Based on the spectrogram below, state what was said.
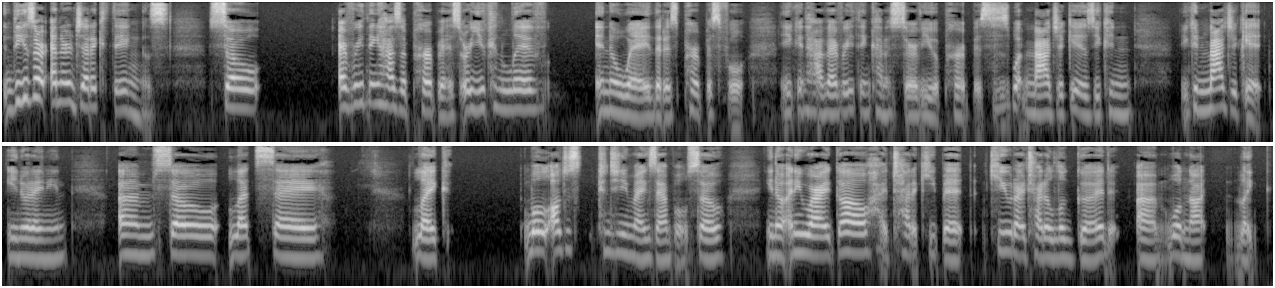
These are energetic things. So everything has a purpose, or you can live in a way that is purposeful. You can have everything kind of serve you a purpose. This is what magic is. You can you can magic it. You know what I mean? Um, so let's say, like, well, I'll just continue my example. So, you know, anywhere I go, I try to keep it cute. I try to look good. Um, well, not like,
